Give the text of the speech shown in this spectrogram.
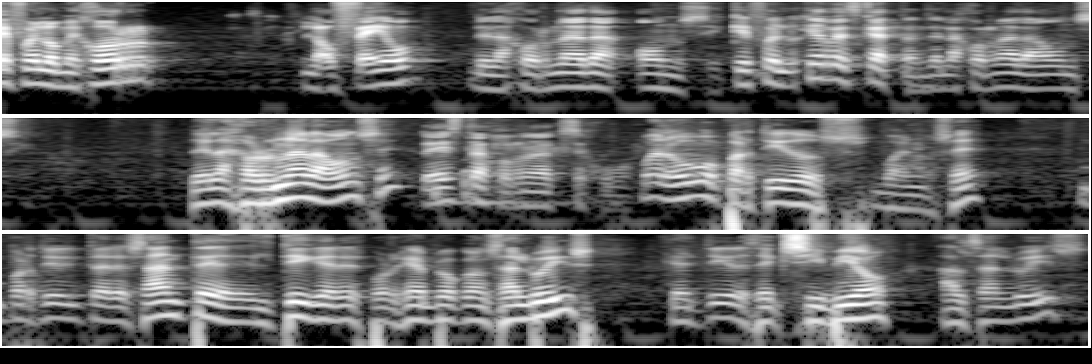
¿Qué fue lo mejor, lo feo de la jornada 11? ¿Qué fue lo que rescatan de la jornada 11? De la jornada 11. De esta jornada que se jugó. Bueno, hubo partidos buenos, ¿eh? Un partido interesante, el Tigres, por ejemplo, con San Luis, que el Tigres exhibió al San Luis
